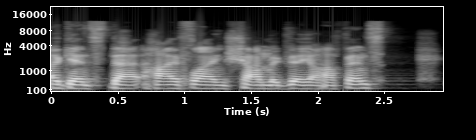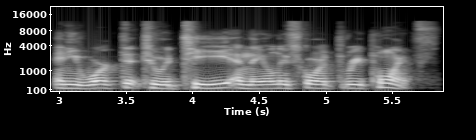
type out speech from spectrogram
against that high flying Sean McVay offense, and he worked it to a T, and they only scored three points.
